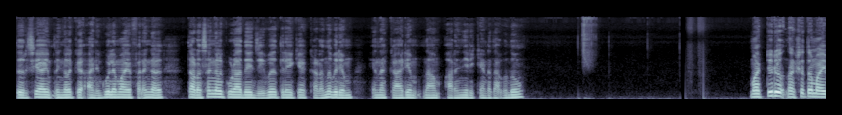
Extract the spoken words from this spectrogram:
തീർച്ചയായും നിങ്ങൾക്ക് അനുകൂലമായ ഫലങ്ങൾ തടസ്സങ്ങൾ കൂടാതെ ജീവിതത്തിലേക്ക് കടന്നുവരും എന്ന കാര്യം നാം അറിഞ്ഞിരിക്കേണ്ടതാകുന്നു. മറ്റൊരു നക്ഷത്രമായി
